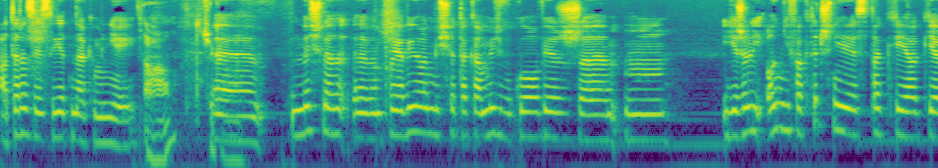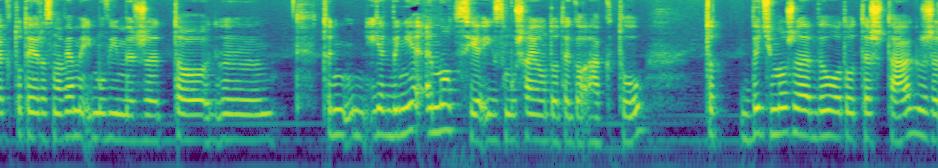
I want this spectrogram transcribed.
a teraz jest jednak mniej? Aha, to ciekawe. Myślę, pojawiła mi się taka myśl w głowie, że. Mm, jeżeli oni faktycznie jest tak, jak, jak tutaj rozmawiamy i mówimy, że to, to jakby nie emocje ich zmuszają do tego aktu, to być może było to też tak, że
